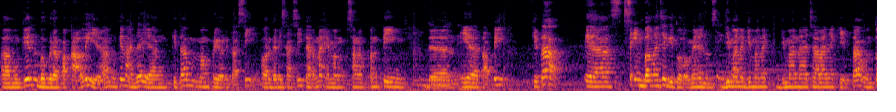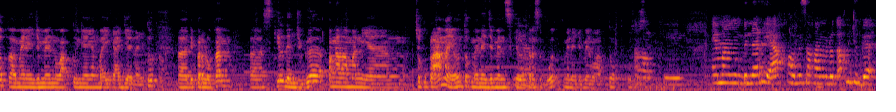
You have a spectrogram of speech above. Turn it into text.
uh, mungkin beberapa kali ya mungkin ada yang kita memprioritasi organisasi karena emang sangat penting. Dan iya tapi kita ya seimbang aja gitu loh manaj- gimana gimana gimana caranya kita untuk uh, manajemen waktunya yang baik aja nah itu uh, diperlukan uh, skill dan juga pengalaman yang cukup lama ya untuk manajemen skill Iya. tersebut manajemen waktu khususnya Oke, emang benar ya kalau misalkan menurut aku juga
